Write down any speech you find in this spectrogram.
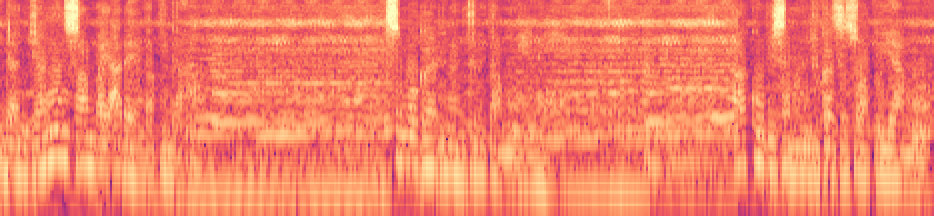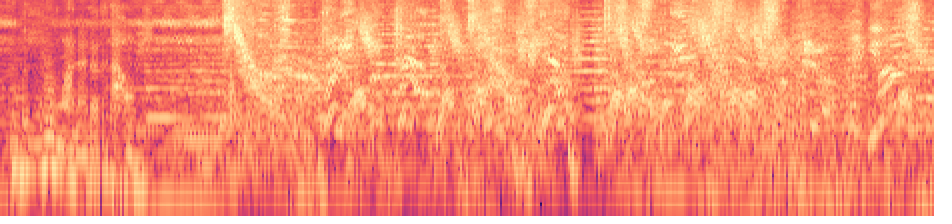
Dan jangan sampai ada yang tertinggal. Semoga dengan ceritamu ini, aku bisa menunjukkan sesuatu yang belum Ananda ketahui. Yeah!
